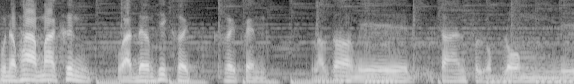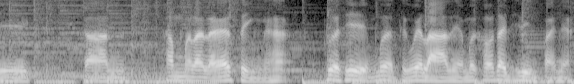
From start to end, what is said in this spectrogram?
คุณภาพมากขึ้นกว่าเดิมที่เคยเคยเป็น เราก็มีการฝึกอบรม มีการทำอะไรหลายๆสิ่งนะฮะ พื่อที่เมื่อถึงเวลาเนี่ยเมื่อเขาได้ที่ดินไปเนี่ย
